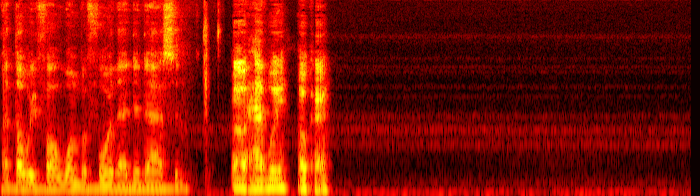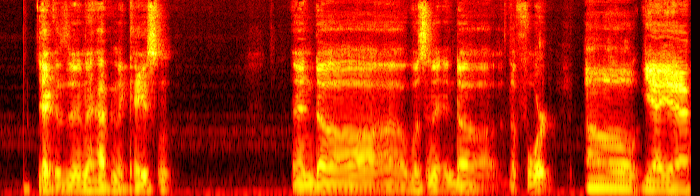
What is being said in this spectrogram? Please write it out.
I thought we fought one before that did acid. Oh, have we? Okay. Yeah, because didn't it happen to Kason? And uh wasn't it in the the fort? Oh yeah, yeah.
